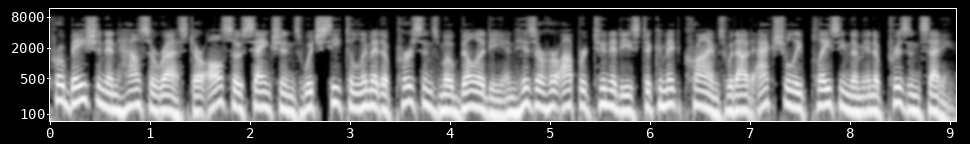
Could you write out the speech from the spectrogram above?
Probation and house arrest are also sanctions which seek to limit a person's mobility and his or her opportunities to commit crimes without actually placing them in a prison setting.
